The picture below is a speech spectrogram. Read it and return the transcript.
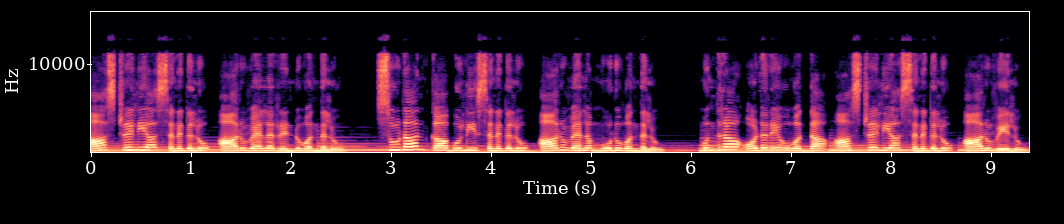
ఆస్ట్రేలియా శనగలు ఆరు వేల రెండు వందలు. సూడాన్ కాబూలీ శనగలు ఆరు వేల మూడు వందలు. ముంద్రా ఓడరేవు వద్ద ఆస్ట్రేలియా శనగలు ఆరు వేలు.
